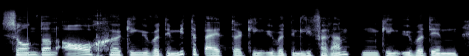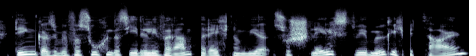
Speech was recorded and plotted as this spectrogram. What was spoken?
sondern auch äh, gegenüber dem Mitarbeiter, gegenüber den Lieferanten, gegenüber den Ding. Also wir versuchen, dass jede Lieferantenrechnung wir so schnellst wie möglich bezahlen.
